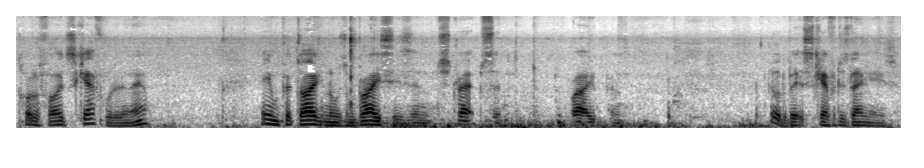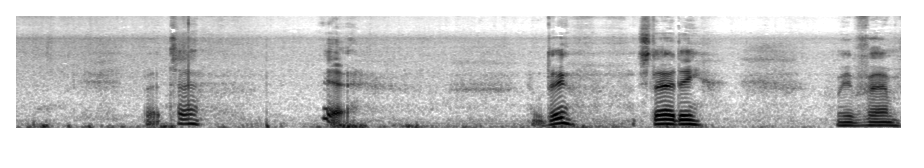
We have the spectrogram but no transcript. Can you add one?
qualified scaffolder now. Even put diagonals and braces and straps and rope and all the bits scaffolders don't use. But uh, yeah, it'll do. It's sturdy. We've um,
